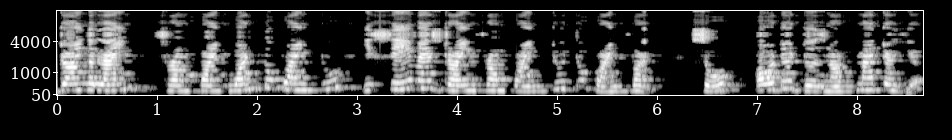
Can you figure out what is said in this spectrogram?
Drawing a line from point 1 to point 2 is same as drawing from point 2 to point 1. So, order does not matter here.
